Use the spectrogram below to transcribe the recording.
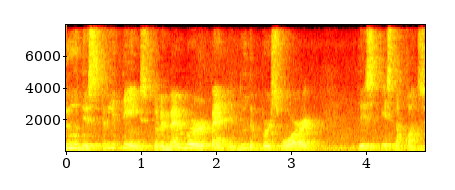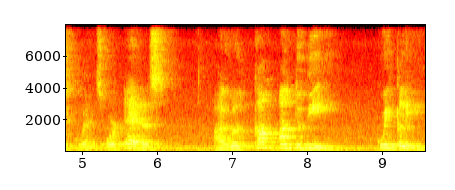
do these three things, to remember, repent, and do the first work, this is the consequence. Or else, I will come unto thee quickly,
